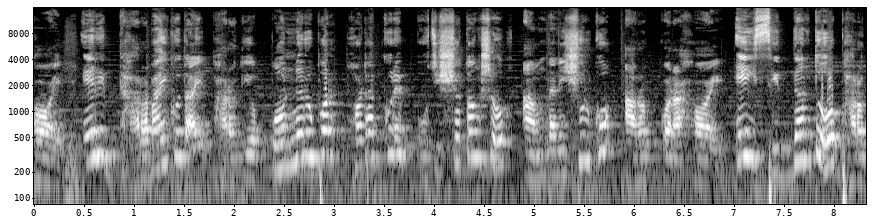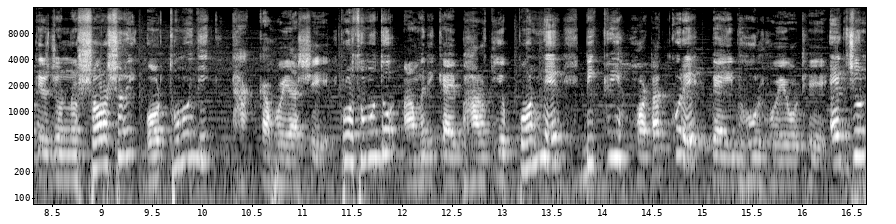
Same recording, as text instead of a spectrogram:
হয়। এর ধারাবাহিকতায় ভারতীয় পণ্যের উপর হঠাৎ করে পঁচিশ শতাংশ আমদানি শুল্ক আরোপ করা হয়। এই সিদ্ধান্ত ভারতের জন্য সরাসরি অর্থনৈতিক ধাক্কা হয়ে আসে। প্রথমত আমেরিকায় ভারতীয় পণ্যের বিক্রি হঠাৎ করে ব্যয়বহুল হয়ে ওঠে। একজন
